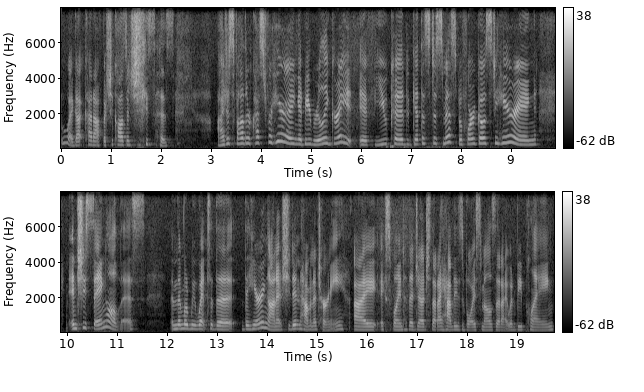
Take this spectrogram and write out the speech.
"Ooh, I got cut off," but she calls and she says, "I just filed the request for hearing. It'd be really great if you could get this dismissed before it goes to hearing." And she's saying all this. And then when we went to the the hearing on it, she didn't have an attorney. I explained to the judge that I had these voicemails that I would be playing,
